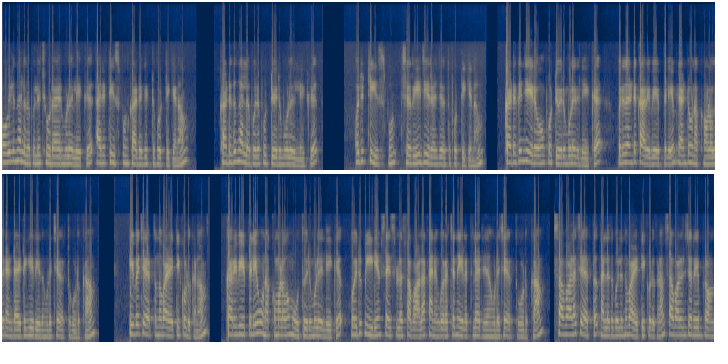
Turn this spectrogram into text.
ഓയിൽ നല്ലതുപോലെ ചൂടാകുമ്പോഴേക്ക് അര ടീസ്പൂൺ കടുക് ഇട്ട് പൊട്ടിക്കണം. കടുക് നല്ലപോലെ പൊട്ടി വരുമ്പോൾ ഒരു ടീസ്പൂൺ ചെറിയ ജീരകം ചേർത്ത് പൊട്ടിക്കണം. കടുകും ജീരകവും പൊട്ടി വരുമ്പോൾ ഇതിലേക്ക് ഒരു രണ്ട് കറിവേപ്പിലയും രണ്ട് ഉണക്കമുളക് രണ്ടായിട്ട് കീറിയതും കൂടെ ചേർത്ത് കൊടുക്കാം. ഇവ ചേർത്തൊന്ന് വഴറ്റി കൊടുക്കണം. കറിവേപ്പിലയും ഉണക്കമുളകും മൂത്ത് ഒരു മീഡിയം സൈസുള്ള സവാള കനം കുറച്ച നീളത്തിൽ അരിഞ്ഞും കൂടെ ചേർത്ത് കൊടുക്കാം. സവാള ചേർത്ത് നല്ലതുപോലെ ഒന്ന് വഴറ്റി കൊടുക്കണം. സവാള ഒരു ചെറിയ ബ്രൗൺ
